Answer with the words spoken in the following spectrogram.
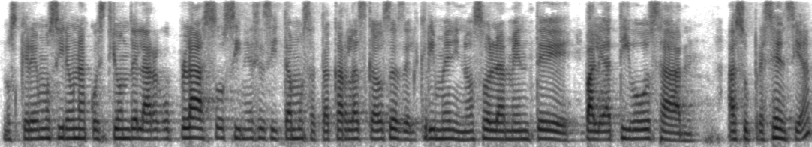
nos queremos ir a una cuestión de largo plazo, si necesitamos atacar las causas del crimen y no solamente paliativos a, a su presencia.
